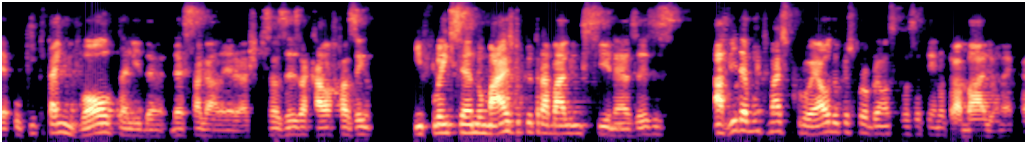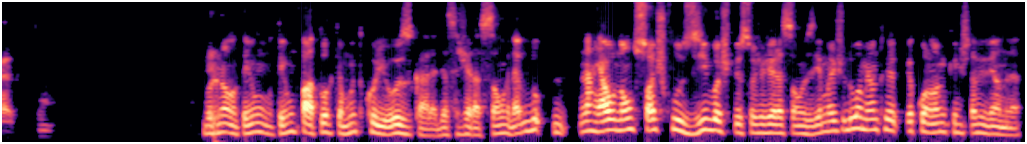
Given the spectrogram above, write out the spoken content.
É, o que está em volta ali da, dessa galera? Acho que isso às vezes acaba fazendo. influenciando mais do que o trabalho em si, né? Às vezes a vida é muito mais cruel do que os problemas que você tem no trabalho, né, cara? Então... Bruno, tem um, tem um fator que é muito curioso, cara, dessa geração, né? Do, na real, não só exclusivo às pessoas da geração Z, mas do momento econômico que a gente está vivendo, né?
